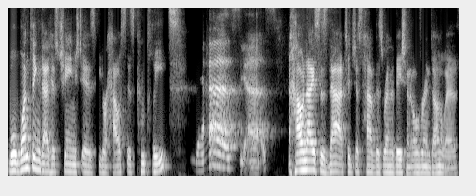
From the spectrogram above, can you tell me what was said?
Well, one thing that has changed is your house is complete. Yes, yes. How nice is that to just have this renovation over and done with?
